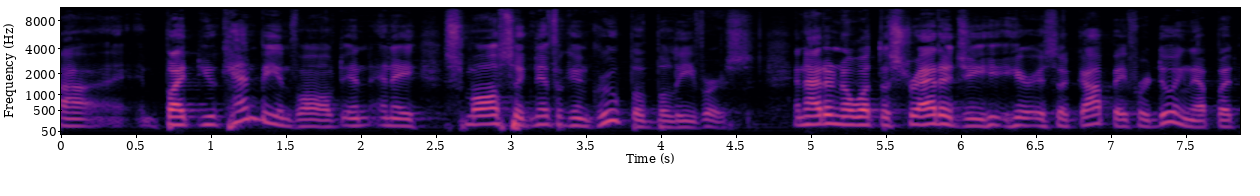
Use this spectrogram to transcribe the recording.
Uh, but you can be involved in, in a small, significant group of believers. And I don't know what the strategy here is agape for doing that, but,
